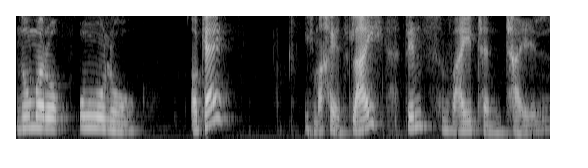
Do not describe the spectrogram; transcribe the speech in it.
numero uno. Okay? Ich mache jetzt gleich den zweiten Teil.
